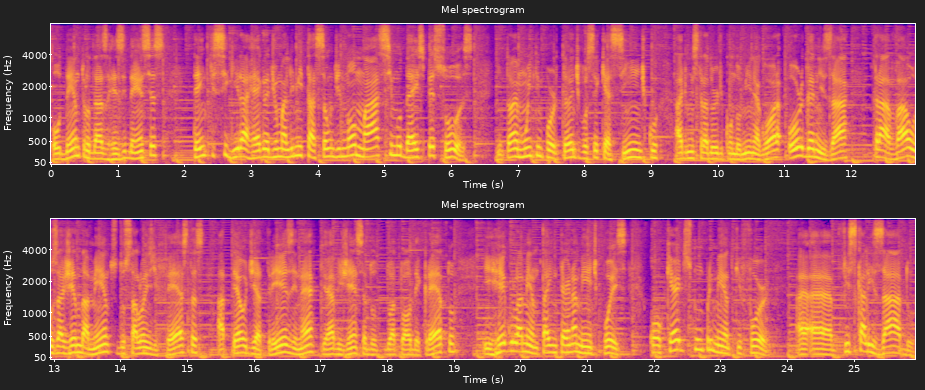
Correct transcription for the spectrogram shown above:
ou dentro das residências, tem que seguir a regra de uma limitação de no máximo 10 pessoas. Então é muito importante você que é síndico, administrador de condomínio agora, organizar, travar os agendamentos dos salões de festas até o dia 13, né, que é a vigência do, do atual decreto, e regulamentar internamente, pois qualquer descumprimento que for é, é, fiscalizado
